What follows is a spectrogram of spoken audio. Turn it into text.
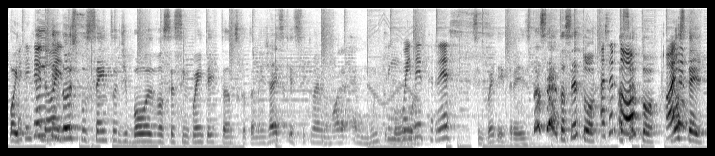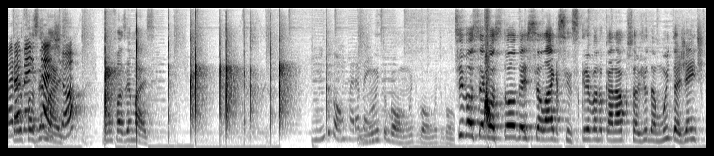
82% de boa e você 50 e tantos, que eu também já esqueci que minha memória é muito boa. 53. 53. Tá certo, acertou. Acertou. Acertou. Olha, Gostei. parabéns, Quero fazer mais. ó. Vamos fazer mais. Muito bom, parabéns. Muito bom, muito bom, muito bom. Se você gostou, deixe seu like, se inscreva no canal que isso ajuda muita gente.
